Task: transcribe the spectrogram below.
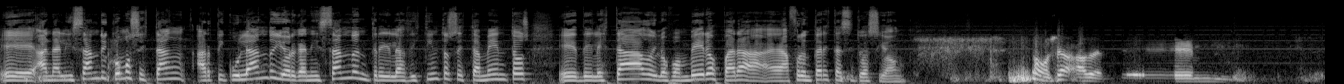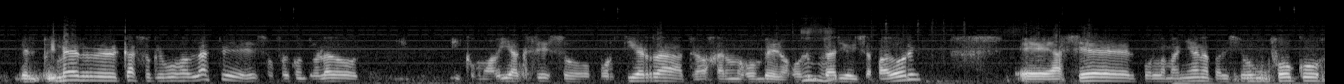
eh, analizando y cómo se están articulando y organizando entre los distintos estamentos eh, del Estado y los bomberos para eh, afrontar esta situación? No, o sea, a ver, del primer caso que vos hablaste, eso fue controlado y, como había acceso por tierra, trabajaron los bomberos, voluntarios y zapadores eh, ayer por la mañana apareció un foco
